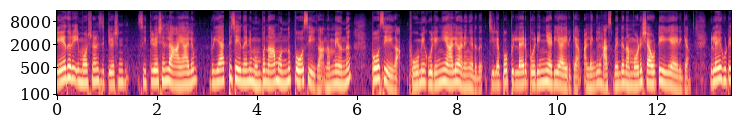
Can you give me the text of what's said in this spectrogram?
ഏതൊരു ഇമോഷണൽ സിറ്റുവേഷൻ സിറ്റുവേഷനിലായാലും റിയാക്ട് ചെയ്യുന്നതിന് മുമ്പ് നാം ഒന്ന് പോസ് ചെയ്യുക. നമ്മെ ഒന്ന് പോസ് ചെയ്യുക. ഭൂമി കുലുങ്ങിയാലും അനങ്ങരുത്. ചിലപ്പോൾ പിള്ളേർ പൊരിഞ്ഞടിയായിരിക്കാം. അല്ലെങ്കിൽ ഹസ്ബൻഡ് നമ്മോട് ഷൗട്ട് ചെയ്യുകയായിരിക്കാം. ഇളയ കുട്ടി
